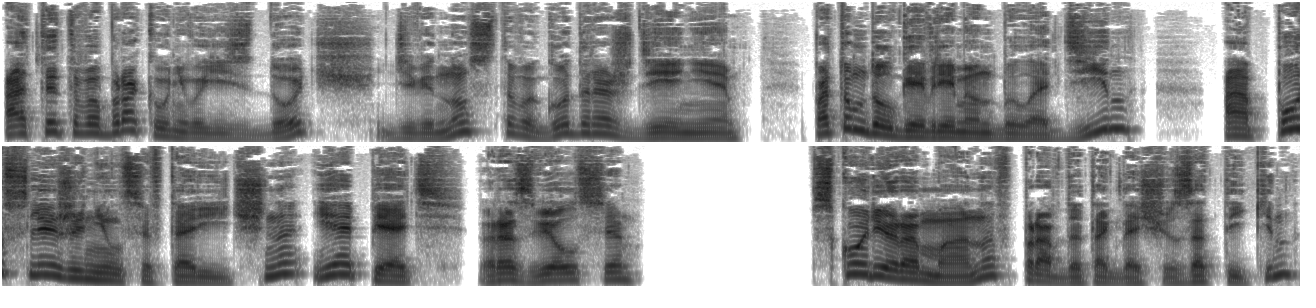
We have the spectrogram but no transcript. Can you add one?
От этого брака у него есть дочь, 90-го года рождения. Потом долгое время он был один, а после женился вторично и опять развелся. Вскоре Романов, правда тогда еще Затыкин,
